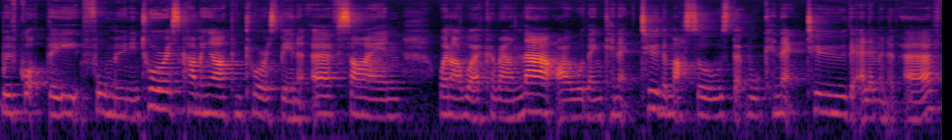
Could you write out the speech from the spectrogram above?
we've got the full moon in Taurus coming up, and Taurus being an earth sign. When I work around that, I will then connect to the muscles that will connect to the element of earth,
